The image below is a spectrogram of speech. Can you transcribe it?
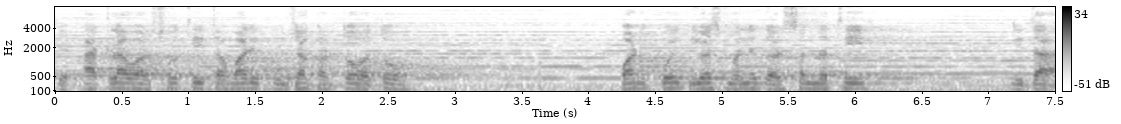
કે આટલા વર્ષોથી તમારી પૂજા કરતો હતો, પણ કોઈ દિવસ મને દર્શન નથી દીધા.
